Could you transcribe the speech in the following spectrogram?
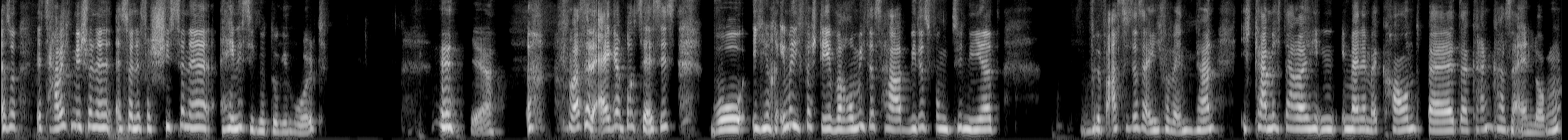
also jetzt habe ich mir schon eine, so eine verschissene Handysignatur geholt, ja. was ein eigener Prozess ist, wo ich noch immer nicht verstehe, warum ich das habe, wie das funktioniert, für was ich das eigentlich verwenden kann. Ich kann mich dahin in meinem Account bei der Krankenkasse einloggen.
